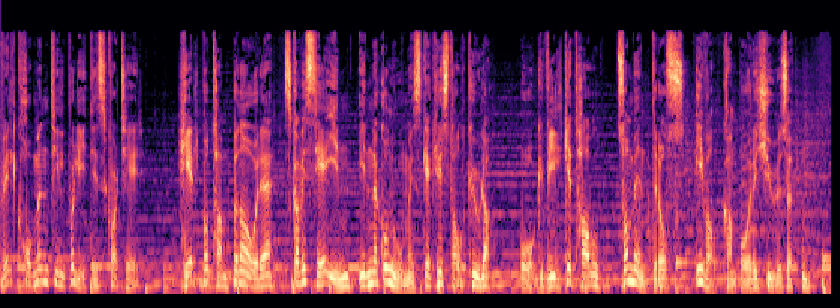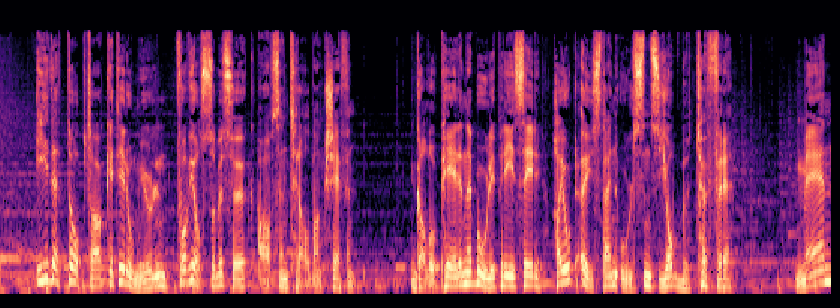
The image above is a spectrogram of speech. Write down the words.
Velkommen til Politisk kvarter. Helt på tampen av året skal vi se inn i den økonomiske krystallkula. Og hvilke tall som venter oss i valgkampåret 2017. I dette opptaket til romjulen får vi også besøk av sentralbanksjefen. Galopperende boligpriser har gjort Øystein Olsens jobb tøffere. Men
